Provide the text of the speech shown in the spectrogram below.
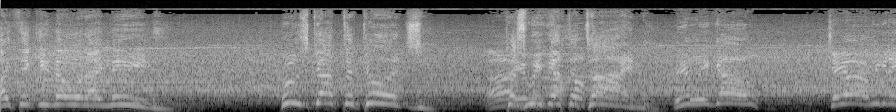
I think you know what I mean. Who's got the goods? Ah, Because here we got the time. Here we go. JR, are we gonna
